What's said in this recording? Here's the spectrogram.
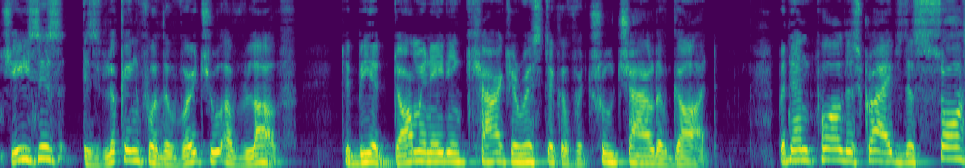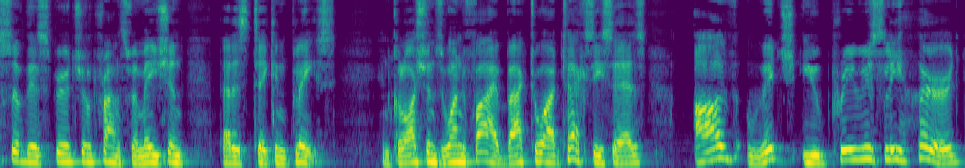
Jesus is looking for the virtue of love to be a dominating characteristic of a true child of God. But then Paul describes the source of this spiritual transformation that has taken place. In Colossians 1:5, back to our text, he says, of which you previously heard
